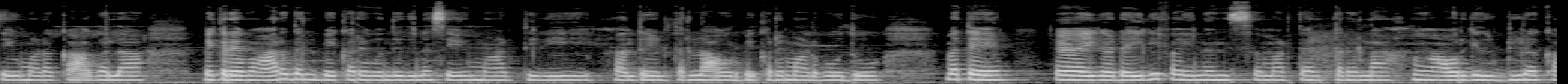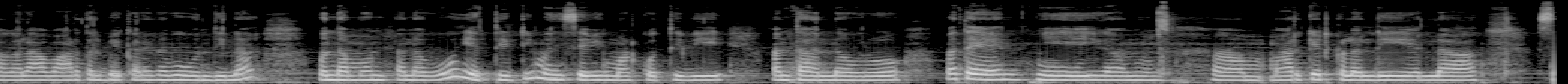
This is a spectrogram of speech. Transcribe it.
ಸೇವ್ ಮಾಡೋಕ್ಕಾಗಲ್ಲ ಬೇಕಾದ್ರೆ ವಾರದಲ್ಲಿ ಬೇಕಾದ್ರೆ ಒಂದು ದಿನ ಸೇವ್ ಮಾಡ್ತೀವಿ ಅಂತ ಹೇಳ್ತಾರಲ್ಲ, ಅವ್ರು ಬೇಕಾದ್ರೆ ಮಾಡ್ಬೋದು. ಮತ್ತು ಈಗ ಡೈಲಿ ಫೈನಾನ್ಸ್ ಮಾಡ್ತಾ ಇರ್ತಾರಲ್ಲ ಅವ್ರಿಗೆ ಆ ವಾರದಲ್ಲಿ ಬೇಕಾದ್ರೆ ನಾವು ಒಂದಿನ ಒಂದು ಅಮೌಂಟನ್ನ ನಾವು ಎತ್ತಿಟ್ಟು ಮನಿ ಸೇವಿಂಗ್ ಮಾಡ್ಕೋತೀವಿ ಅಂತ ಅನ್ನೋರು ಮತ್ತು ಈಗ ಮಾರ್ಕೆಟ್ಗಳಲ್ಲಿ ಎಲ್ಲ ಸ,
